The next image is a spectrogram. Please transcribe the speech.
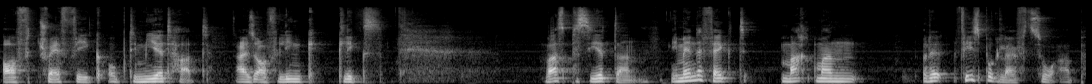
auf Traffic optimiert hat, also auf Link-Klicks. Was passiert dann? Im Endeffekt macht man, oder Facebook läuft so ab.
